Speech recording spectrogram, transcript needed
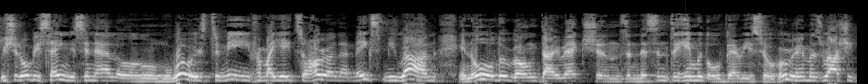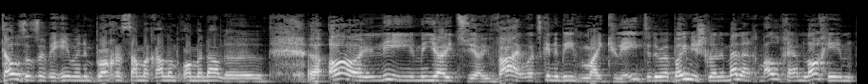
we should all be saying this in Elul. Woe is to me for my Yetzirah that makes me run in all the wrong directions and listen to him with all various Hurim, as Rashi tells us over here in Bracha Samach Alam Chomen Aleph. Uh, what's going to be for my Creator, the Rabbeinu Shalom Melech Malchem Lochim,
